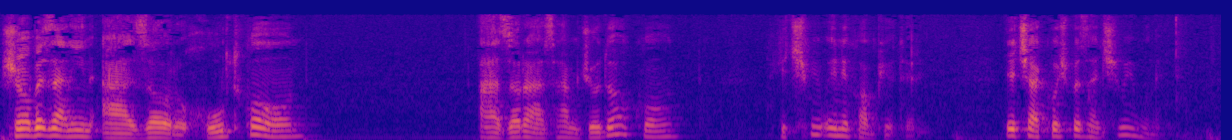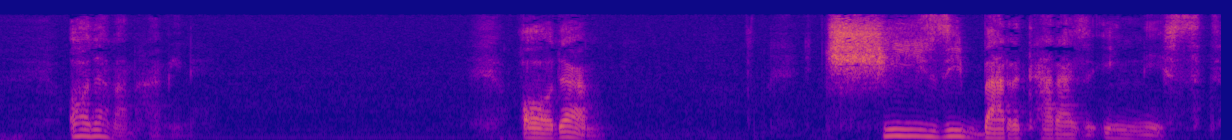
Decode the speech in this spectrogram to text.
شما بزن این اعضا رو خورد کن. اعضا رو از هم جدا کن. که چی میمونه؟ این کامپیوتره یه چکش بزن چی میمونه؟ آدم هم همینه. آدم چیزی برتر از این نیست.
